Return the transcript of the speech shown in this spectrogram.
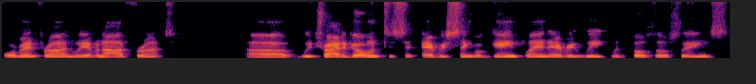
four man front and we have an odd front. Uh, we try to go into every single game plan every week with both those things,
